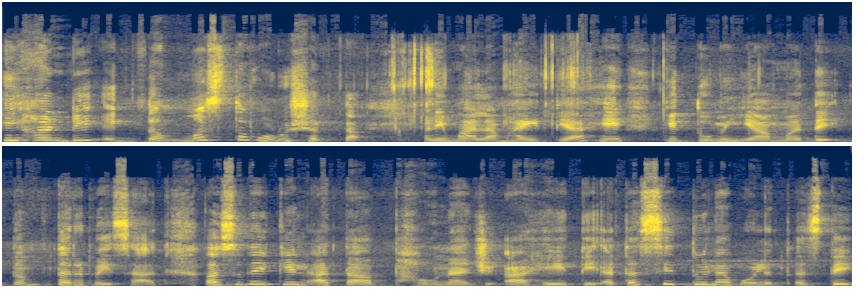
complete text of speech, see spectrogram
ही हंडी एकदम मस्त फोडू शकता. आणि मला माहिती आहे की तुम्ही यामध्ये एकदम तरबेज आहात. असं देखील आता भावना जी आहे ती आता सिद्धूला बोलत असते.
